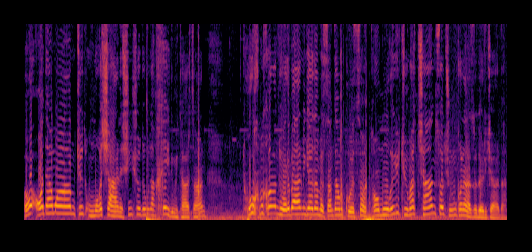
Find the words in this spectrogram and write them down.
آقا آدم هم که اون موقع شهرنشین شده بودن خیلی میترسن. تخ می‌کنن دوباره برمیگردن به سمت همون کوهستان. تا موقعی کیومرس چند سال شروع می‌کنه عزاداری کردن.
